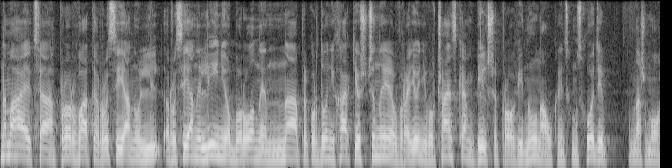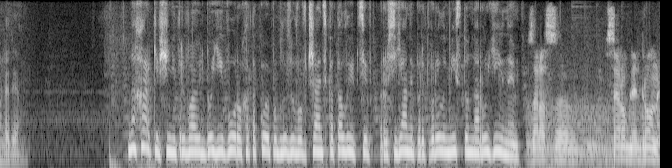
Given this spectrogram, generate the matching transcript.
Намагаються прорвати росіяну лі- росіяни лінію оборони на прикордоні Харківщини в районі Вовчанська. Більше про війну на українському сході в нашому огляді. На Харківщині тривають бої. Ворог атакує поблизу Вовчанська та Липців. Росіяни перетворили місто на руїни. Зараз е, все роблять дрони,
